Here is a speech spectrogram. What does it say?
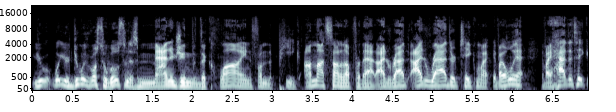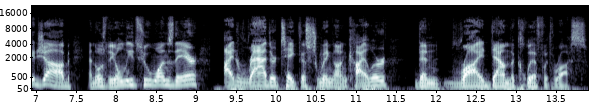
You're, what you're doing with Russell Wilson is managing the decline from the peak. I'm not signing up for that. I'd rather I'd rather take my if I only if I had to take a job and those are the only two ones there, I'd rather take the swing on Kyler than ride down the cliff with Russ.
